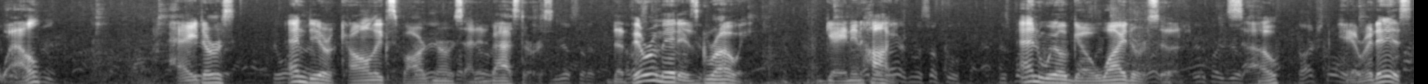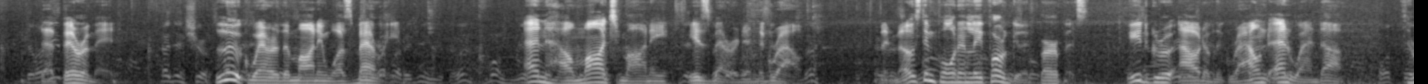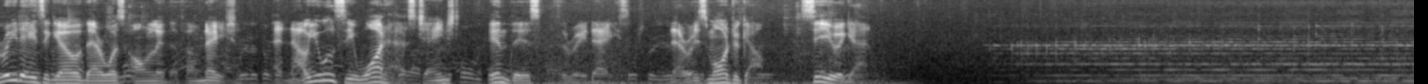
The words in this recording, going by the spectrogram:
Well, haters and dear colleagues, partners, and investors, the pyramid is growing, gaining height, and will go wider soon. So, here it is, the pyramid. Look where the money was buried, and how much money is buried in the ground. But most importantly, for good purpose. It grew out of the ground and went up. Three days ago there was only the foundation, and now you will see what has changed in these three days. There is more to come. See you again.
